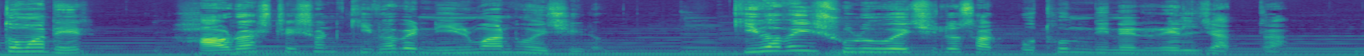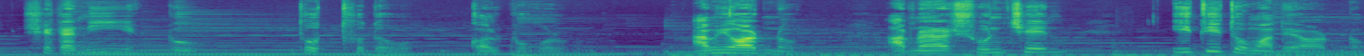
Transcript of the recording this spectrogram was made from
তোমাদের হাওড়া স্টেশন কীভাবে নির্মাণ হয়েছিল? কিভাবেই শুরু হয়েছিল স্যার প্রথম দিনের রেলযাত্রা সেটা নিয়ে একটু তথ্য দেবো, গল্প করব। আমি অর্ণব, আপনারা শুনছেন ইতি তোমাদের অর্ণব।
